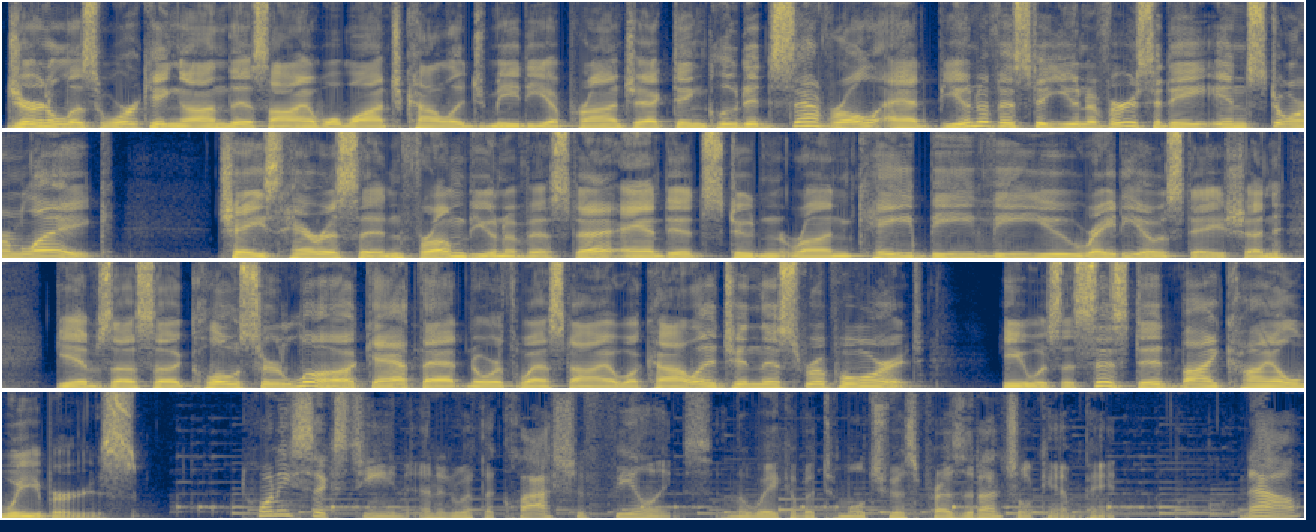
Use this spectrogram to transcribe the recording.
Journalists working on this Iowa Watch College media project included several at Buena Vista University in Storm Lake. Chase Harrison from Buena Vista and its student run KBVU radio station gives us a closer look at that Northwest Iowa College in this report. He was assisted by Kyle Wiebers. 2016 ended with a clash of feelings in the wake of a tumultuous presidential campaign. Now,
